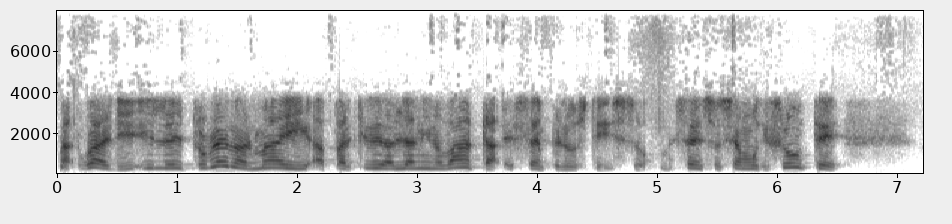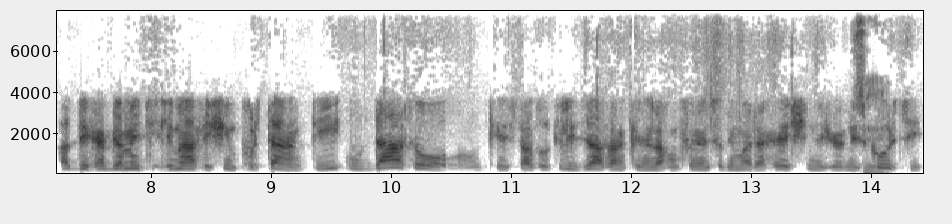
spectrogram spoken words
Ma guardi, il problema ormai a partire dagli anni 90 è sempre lo stesso, nel senso siamo di fronte a dei cambiamenti climatici importanti. Un dato che è stato utilizzato anche nella conferenza di Marrakesh nei giorni sì. scorsi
